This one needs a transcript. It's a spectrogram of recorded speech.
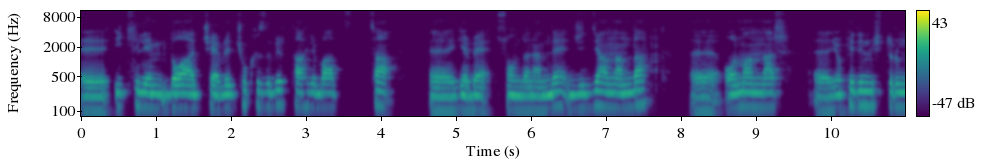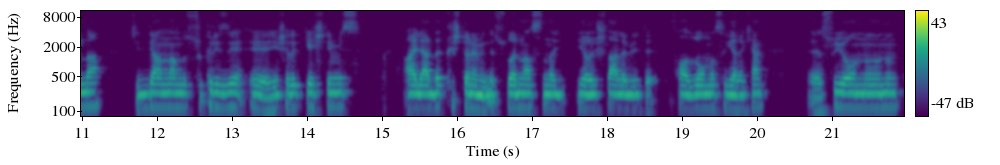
E, iklim, doğa, çevre çok hızlı bir tahribata e, gebe son dönemde. Ciddi anlamda e, ormanlar e, yok edilmiş durumda. Ciddi anlamda su krizi e, yaşadık geçtiğimiz aylarda kış döneminde suların aslında yağışlarla birlikte fazla olması gereken e, su yoğunluğunun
